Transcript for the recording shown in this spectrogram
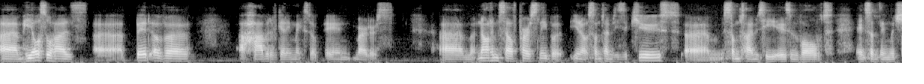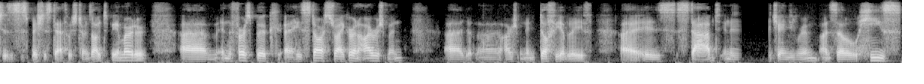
Um, he also has a bit of a a habit of getting mixed up in murders. Um, not himself personally, but you know, sometimes he's accused. Um, sometimes he is involved in something which is a suspicious death, which turns out to be a murder. Um, in the first book, uh, his star striker, an Irishman, uh, uh, Irishman named Duffy, I believe, uh, is stabbed in the changing room, and so he's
